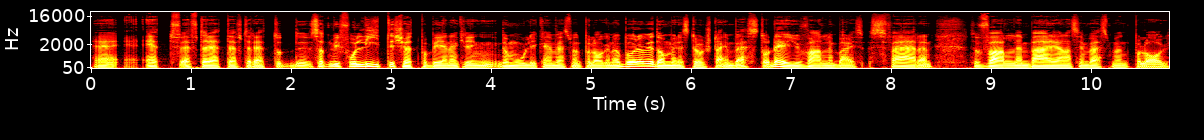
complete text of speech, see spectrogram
eh, ett efter ett efter ett och, så att vi får lite kött på benen kring de olika investmentbolagen och börjar vi då med det största Investor, det är ju Wallenbergssfären. Så Wallenbergarnas investmentbolag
